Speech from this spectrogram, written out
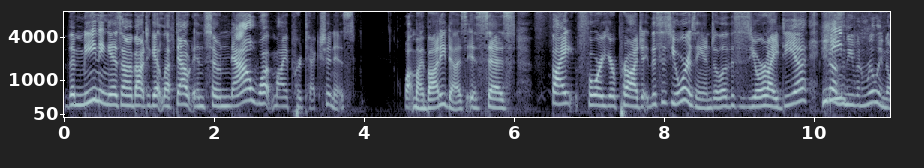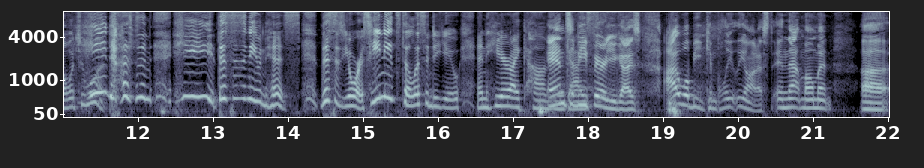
The meaning is I'm about to get left out. And so now, what my protection is, what my body does, is says, "Fight for your project. This is yours, Angela. This is your idea." He doesn't even really know what you He want. He doesn't. He. This isn't even his. This is yours. He needs to listen to you. And here I come. And to be fair, you guys, I will be completely honest. In that moment, uh,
